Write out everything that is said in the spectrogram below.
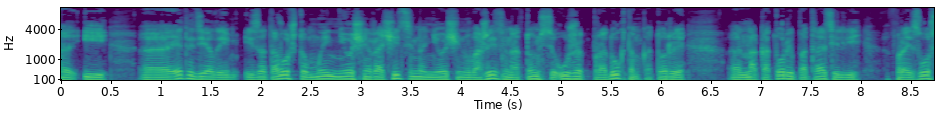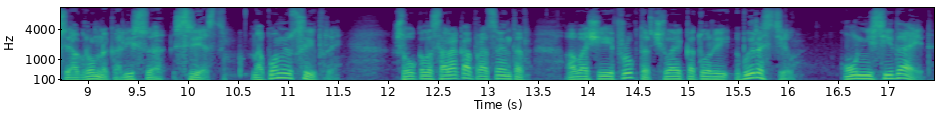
Э, и э, это делаем из-за того, что мы не очень рачительно, не очень уважительно относимся уже к продуктам, которые, э, на которые потратили в производстве огромное количество средств. Напомню цифры, что около 40% овощей и фруктов человек, который вырастил, он не съедает.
